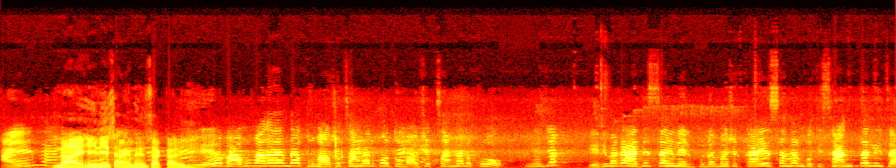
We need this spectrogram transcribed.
नाही हे नाही सांगणार सकाळी. हे बाबू मागा सांगता तू मावशीत सांगा नको तू मावशीत सांगा नको. हे मागा आधीच सांगेल तुला मावशी काय सांगा नको ती सांगतलीचा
